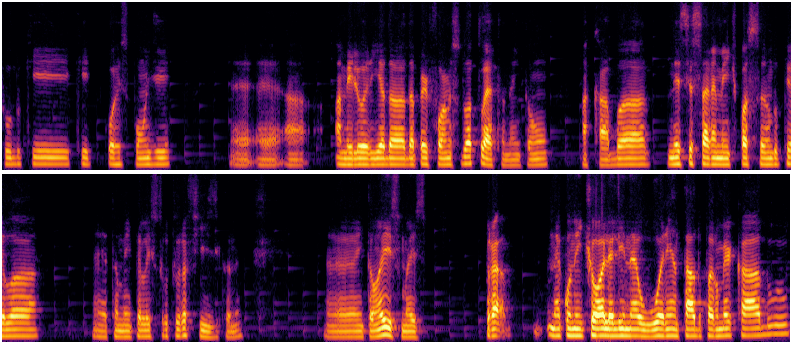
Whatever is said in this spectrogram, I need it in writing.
tudo que, que corresponde é, é, à, à melhoria da, da, performance do atleta, né? Então acaba necessariamente passando pela é, também pela estrutura física, né? É, então é isso, mas pra, né, quando a gente olha ali né, o orientado para o mercado,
